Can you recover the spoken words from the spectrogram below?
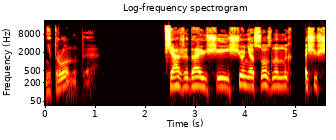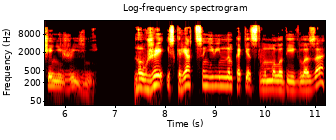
нетронутая. Вся ожидающая еще неосознанных ощущений жизни. Но уже искрятся невинным кокетством молодые глаза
